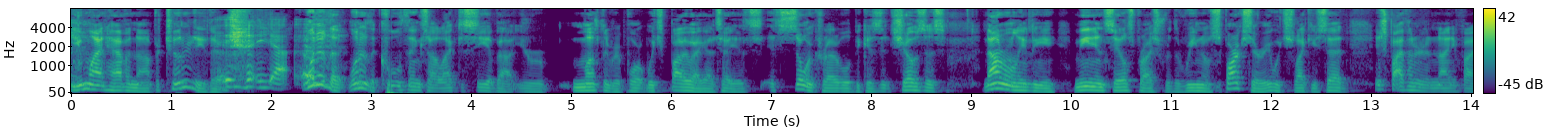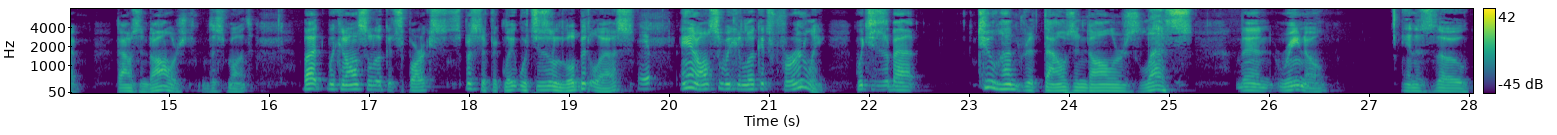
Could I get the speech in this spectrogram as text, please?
you might have an opportunity there yeah. one of the one of the cool things I like to see about your monthly report, which by the way I got to tell you, it's it's so incredible because it shows us not only the median sales price for the Reno Sparks area, which, like you said, is five hundred and ninety five thousand dollars this month, but we can also look at Sparks specifically, which is a little bit less, Yep. and also we can look at Fernley, which is about $200,000 less than Reno. And as though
